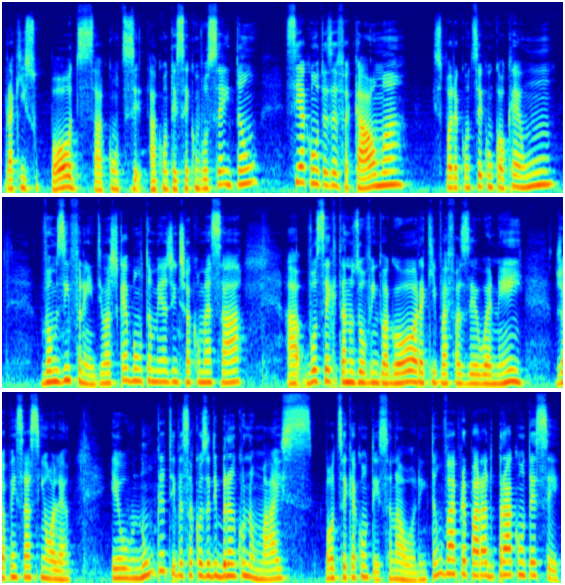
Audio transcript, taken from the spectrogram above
para que isso pode acontecer, acontecer com você, então, se acontecer, calma, isso pode acontecer com qualquer um, vamos em frente. Eu acho que é bom também a gente já começar, a, você que está nos ouvindo agora, que vai fazer o Enem, já pensar assim, olha, eu nunca tive essa coisa de branco, não, mas pode ser que aconteça na hora. Então, vai preparado para acontecer.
